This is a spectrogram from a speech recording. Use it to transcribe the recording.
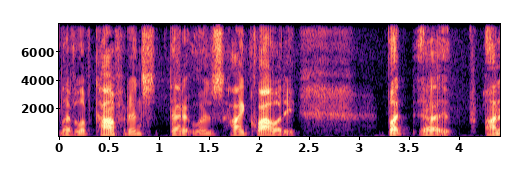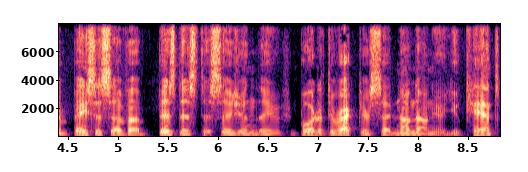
level of confidence that it was high quality. But uh, on a basis of a business decision, the board of directors said, no, no, no, you can't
